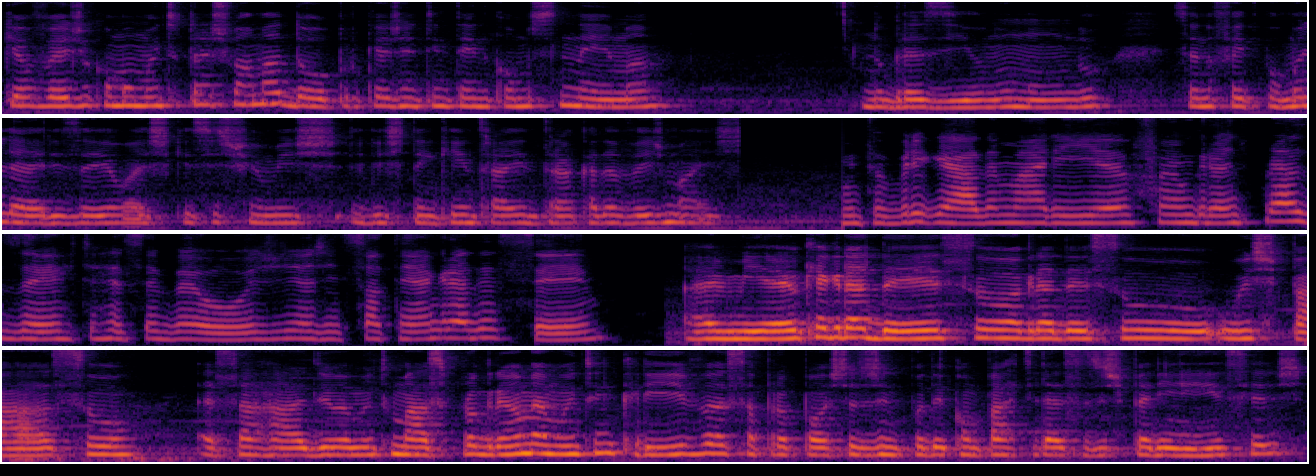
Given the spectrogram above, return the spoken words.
que eu vejo como muito transformador porque a gente entende como cinema no Brasil, no mundo, sendo feito por mulheres. E eu acho que esses filmes eles têm que entrar entrar cada vez mais. Muito obrigada, Maria. Foi um grande prazer te receber hoje. A gente só tem a agradecer. Ai, Mia, eu que agradeço, agradeço o espaço. Essa rádio é muito massa, o programa é muito incrível, essa proposta de a gente poder compartilhar essas experiências.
